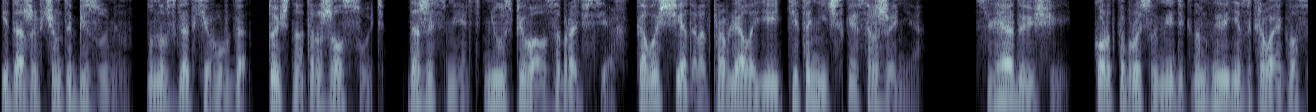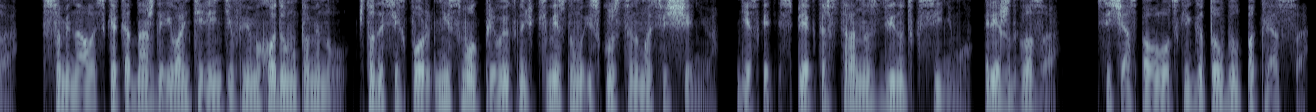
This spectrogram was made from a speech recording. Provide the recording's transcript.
и даже в чем-то безумен, но на взгляд хирурга точно отражал суть. Даже смерть не успевала забрать всех, кого щедро отправляло ей титаническое сражение. «Следующий!» — коротко бросил медик, на мгновение закрывая глаза. Вспоминалось, как однажды Иван Терентьев мимоходом упомянул, что до сих пор не смог привыкнуть к местному искусственному освещению. Дескать, спектр странно сдвинут к синему, режет глаза. Сейчас Павлоцкий готов был поклясться,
